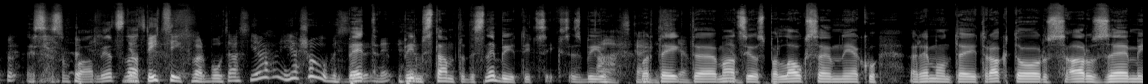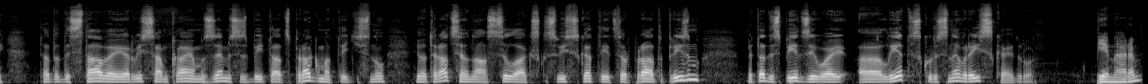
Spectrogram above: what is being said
es esmu pārliecināts. Ja ticīgs varbūt tās, jā, jā šaubas. Bet ne? pirms tam tad es nebiju ticīgs. Es biju, ah, skaidrs, var teikt, jā, mācījos jā. par lauksaimnieku, remontēju traktorus, āru zemi, Tātad es stāvēju ar visām kājām uz zemes, es biju tāds pragmatiķis, nu, ļoti racionāls cilvēks, kas visu skatīts ar prāta prizmu, bet tad es piedzīvoju uh, lietas, kuras nevar izskaidrot. Piemēram?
